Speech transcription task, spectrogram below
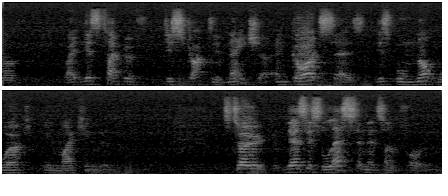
of, right? This type of destructive nature. And God says, this will not work in my kingdom. So there's this lesson that's unfolding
